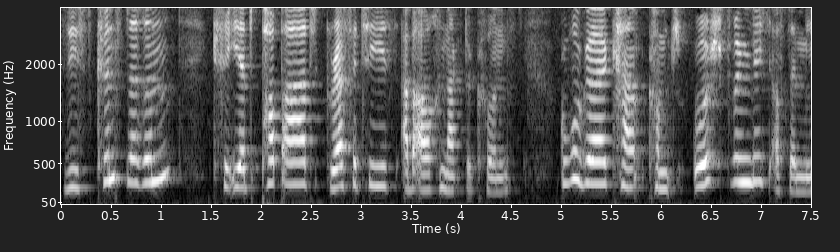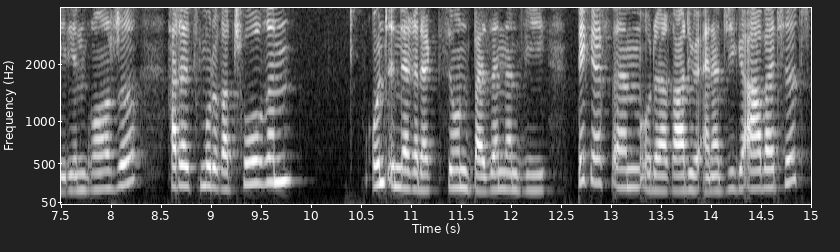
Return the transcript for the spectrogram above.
Sie ist Künstlerin, kreiert Pop Art, Graffitis, aber auch nackte Kunst. Guru Girl kam, kommt ursprünglich aus der Medienbranche, hat als Moderatorin und in der Redaktion bei Sendern wie Big FM oder Radio Energy gearbeitet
